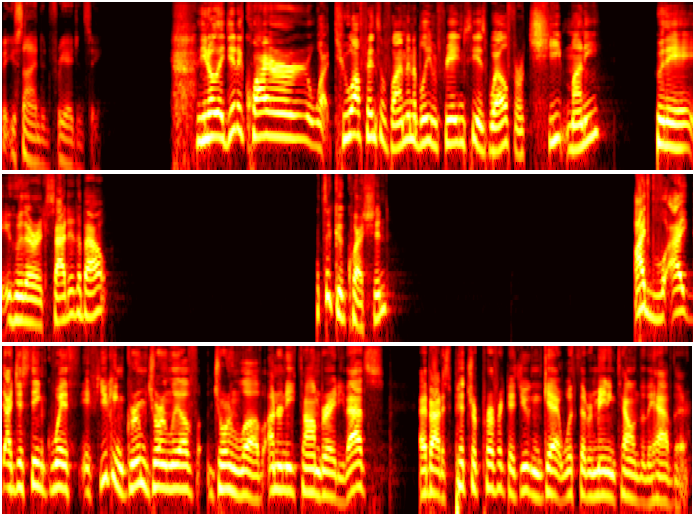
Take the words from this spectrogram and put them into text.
that you signed in free agency? You know, they did acquire what two offensive linemen, I believe, in free agency as well for cheap money, who they who they're excited about. That's a good question. I I I just think with if you can groom Jordan Love Jordan Love underneath Tom Brady, that's about as picture perfect as you can get with the remaining talent that they have there.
